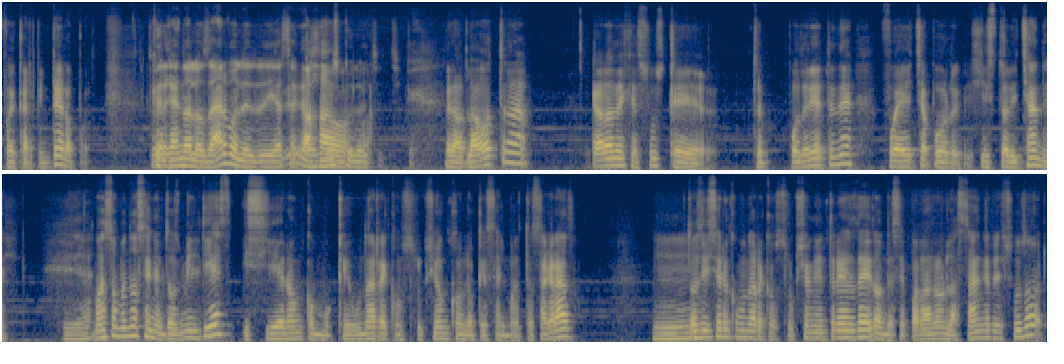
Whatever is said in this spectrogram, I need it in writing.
fue carpintero, pues. Cargando los árboles, ya sacó músculos. Pero la otra cara de Jesús que se podría tener fue hecha por History Channel. Más o menos en el 2010 hicieron como que una reconstrucción con lo que es el manto sagrado. Mm. Entonces hicieron como una reconstrucción en 3D donde separaron la sangre y el sudor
